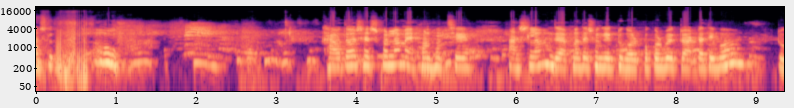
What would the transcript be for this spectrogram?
আসলে। খাওয়া দাওয়া শেষ করলাম। এখন হচ্ছে আসলাম যে আপনাদের সঙ্গে একটু গল্প করব, একটু আড্ডা দিব, একটু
